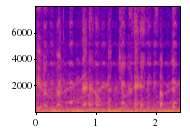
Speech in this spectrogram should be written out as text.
here right now. Put your hands up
